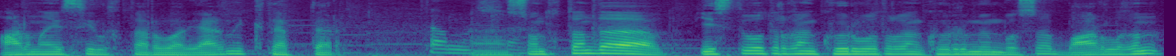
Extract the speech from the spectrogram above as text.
арнайы сыйлықтар бар яғни кітаптар. Ә, сондықтан да естіп отырған көріп отырған көрермен болса барлығын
